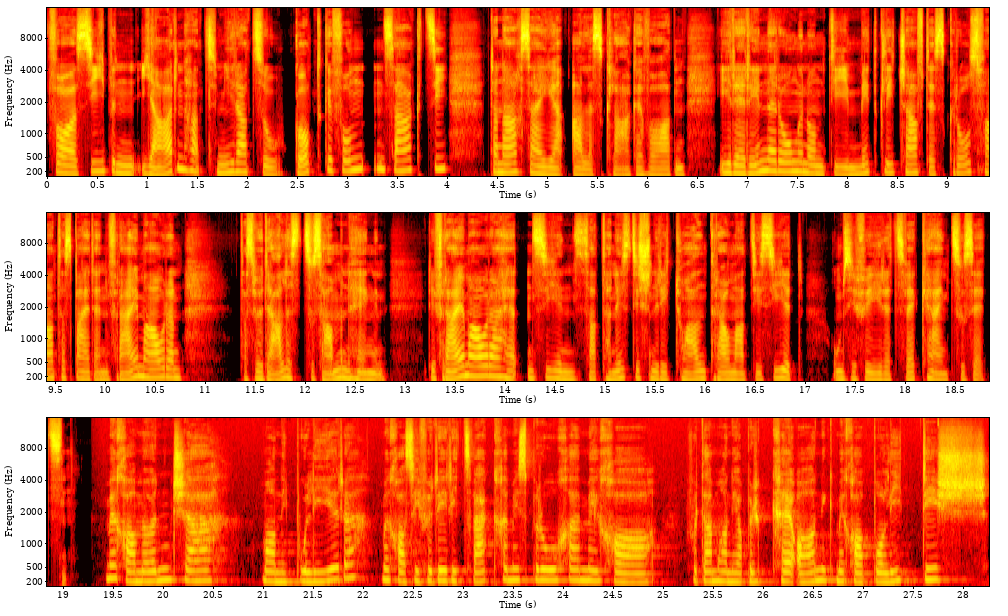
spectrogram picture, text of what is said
Vor sieben Jahren hat Mira zu Gott gefunden, sagt sie. Danach sei ihr alles klar geworden. Ihre Erinnerungen und die Mitgliedschaft des Großvaters bei den Freimaurern, das würde alles zusammenhängen. Die Freimaurer hätten sie in satanistischen Ritualen traumatisiert, um sie für ihre Zwecke einzusetzen. Man kann Menschen manipulieren. Man kann sie für ihre Zwecke missbrauchen. Man kann, von dem habe ich aber keine Ahnung, man kann politisch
